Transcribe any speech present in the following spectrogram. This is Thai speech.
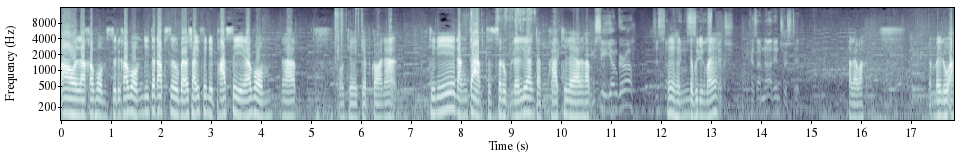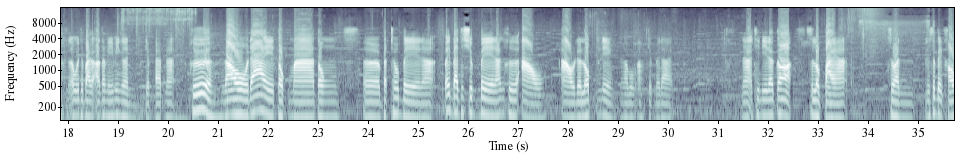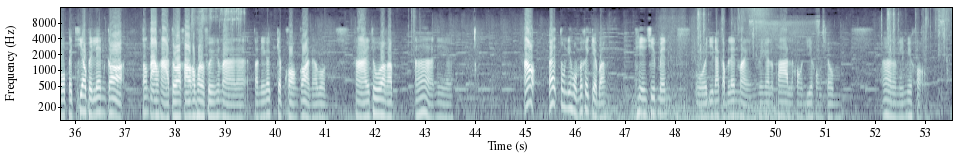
เอาละครับผมสวัสดีครับผมยินดีต้อนรับสู่แบบชอยฟินิตพาร์ทสี่นะครับผมนะครับโอเคเก็บก่อนนะ ทีนี้หลังจากจะสรุปเนื้อเรื่องจากพาร์ทที่แล้วนะครับ You see a young girl? Hey, ห็นเด็กผู้หญิงไหม Because I'm not interested. อะไรวะไม่รู้อะเราอธิบายก่อนเอาตรงนี้มีเงิน เก็บแป๊บนะ คือเราได้ตกมาตรงเอ่อ Battle Bay นะไอ้ย Battleship Bay นะก็คืออ่าว เอาเรือรบนั่นเองนะครับผมเอะเก็บไม่ได้นะทีนี้แล้วก็สลบไปฮะส่วนลิซาเบธเขาไปเที่ยวไปเล่นก็ต้องตามหาตัวเขาเขาพอฟื้นขึ้นมานะตอนนี้ก็เก็บของก่อนนะครับผมหายทั่วครับอ่านี่ไงเอ้าเอ้ยตรงนี้ผมไม่เคยเก็บอะมี achievement โอ้ยดีนะกลับมาเล่นใหม่ไม่งั้นเราพลาดของดีของชมอ่าตรงนี้มีของ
